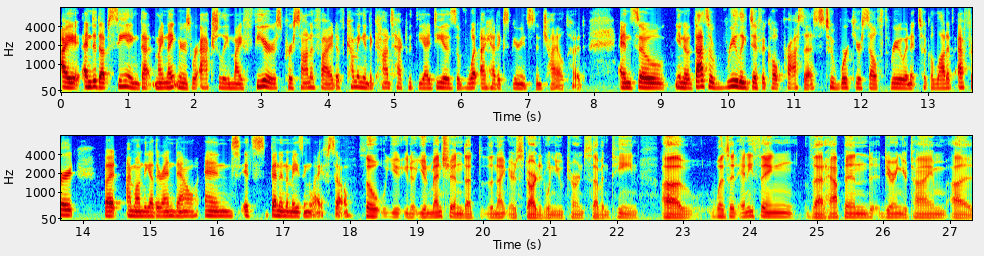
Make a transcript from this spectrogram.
I ended up seeing that my nightmares were actually my fears personified of coming into contact with the ideas of what I had experienced in childhood. And so, you know, that's a really difficult process to work yourself through. And it took a lot of effort, but I'm on the other end now and it's been an amazing life. So, so you, you know, you mentioned that the nightmares started when you turned 17. Uh, was it anything that happened during your time uh,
